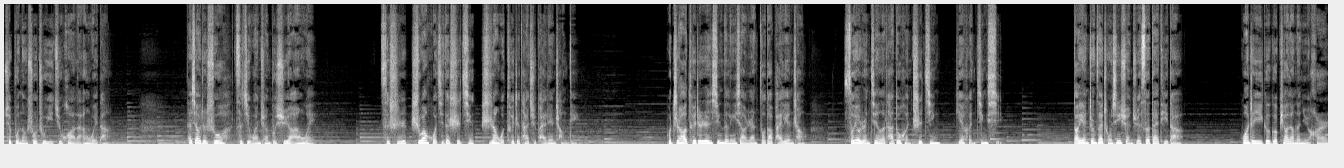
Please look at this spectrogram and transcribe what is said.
却不能说出一句话来安慰他。他笑着说自己完全不需要安慰。此时，十万火急的事情是让我推着他去排练场地。我只好推着任性的林小然走到排练场，所有人见了他都很吃惊，也很惊喜。导演正在重新选角色代替他，望着一个个漂亮的女孩，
